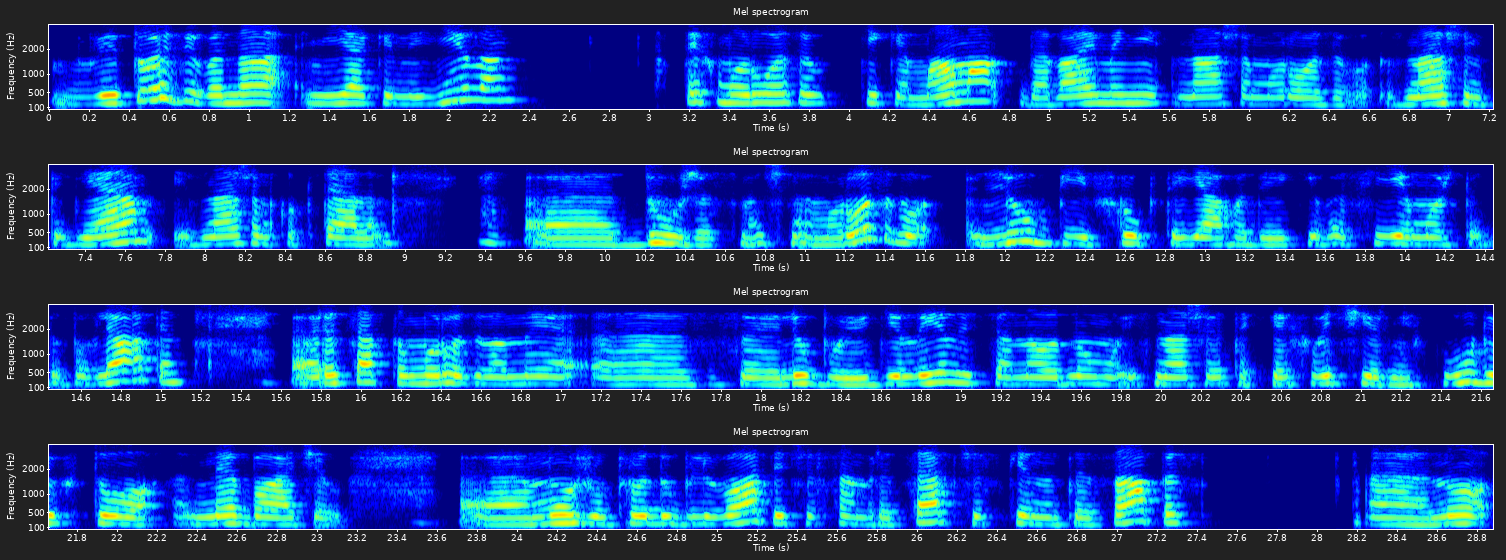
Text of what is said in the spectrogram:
В ітозі вона ніяке не їла тих морозив, тільки мама, давай мені наше морозиво з нашим під'єм і з нашим коктейлем. Е, дуже смачне морозиво. Любі фрукти, ягоди, які у вас є, можете додати. Рецептом морозива ми е, з Любою ділилися на одному із наших таких вечірніх клубів. Хто не бачив, е, можу продублювати чи сам рецепт, чи скинути запис. Е, Но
